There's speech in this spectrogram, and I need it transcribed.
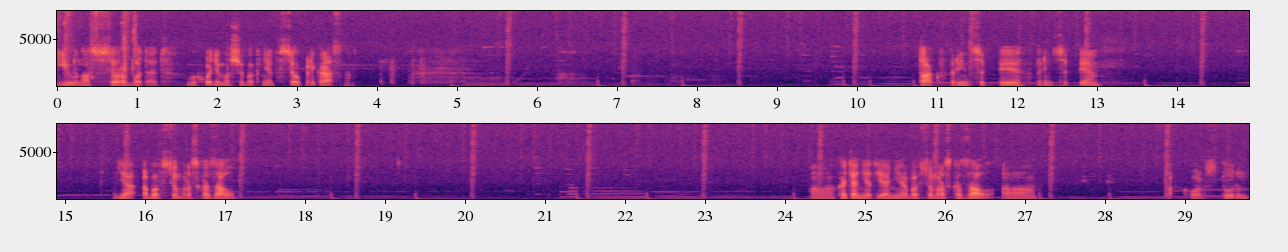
И у нас все работает. Выходим, ошибок нет, все прекрасно. Так, в принципе, в принципе, я обо всем рассказал. А, хотя нет, я не обо всем рассказал. Turn.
